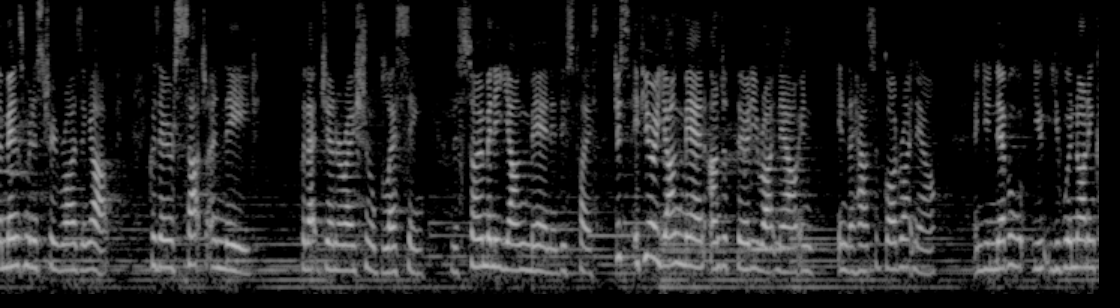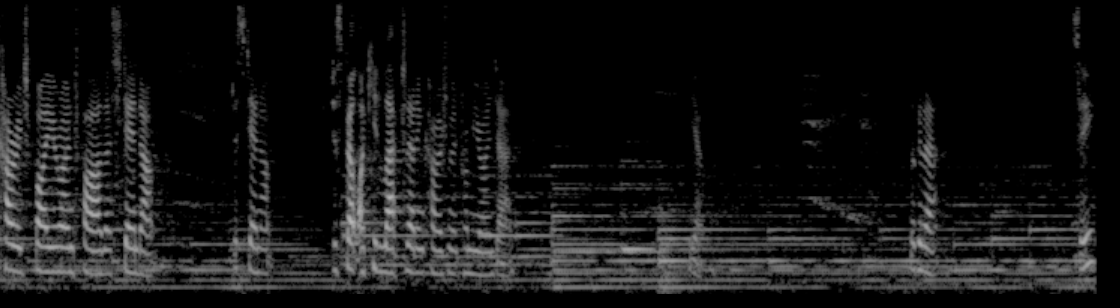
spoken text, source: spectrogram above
the men's ministry rising up because there is such a need for that generational blessing. There's so many young men in this place. Just if you're a young man under 30 right now in, in the house of God right now, and you never you, you were not encouraged by your own father, stand up. Just stand up. Just felt like you lacked that encouragement from your own dad. Yeah. Look at that. See?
